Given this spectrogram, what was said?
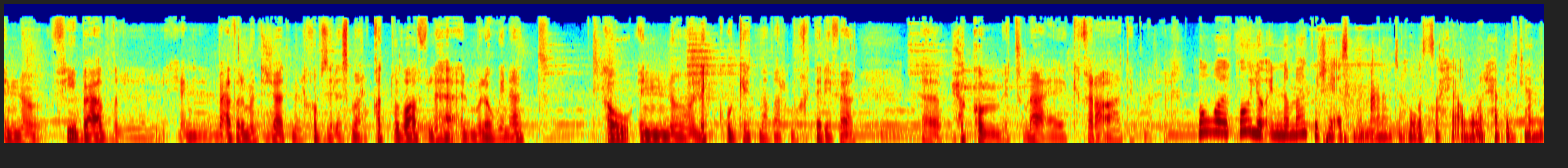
أنه في بعض يعني بعض المنتجات من الخبز الأسمر قد تضاف لها الملونات؟ أو أنه لك وجهة نظر مختلفة آه بحكم إطلاعك قراءاتك مثلا؟ هو يقولوا إنه ماكو شيء اسمه معناته هو الصحي أو هو الحبه الكامله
